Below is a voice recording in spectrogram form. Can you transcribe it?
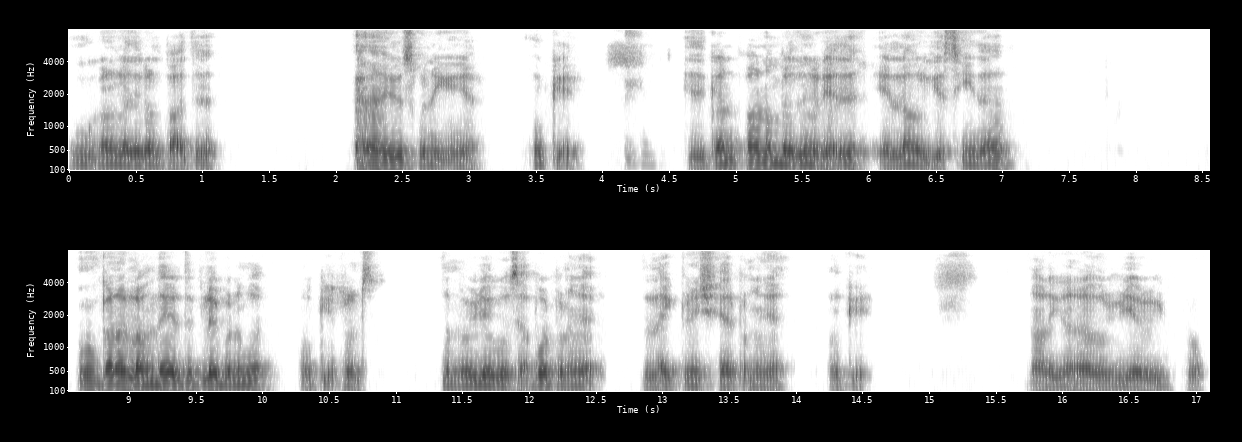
உங்கள் கணக்கில் எதுக்கான பார்த்து யூஸ் பண்ணிக்கோங்க ஓகே இது கன்ஃபார்ம் நம்பர் எதுவும் கிடையாது எல்லாம் ஒரு கெஸ்டிங் தான் உங்கள் கணக்கில் வந்தால் எடுத்து ப்ளே பண்ணுங்கள் ஓகே ஃப்ரெண்ட்ஸ் நம்ம வீடியோவுக்கு சப்போர்ட் பண்ணுங்கள் லைக் பண்ணி ஷேர் பண்ணுங்கள் ஓகே நாளைக்கு நல்லா ஒரு வீடியோ வெயிட் பண்ணுவோம்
